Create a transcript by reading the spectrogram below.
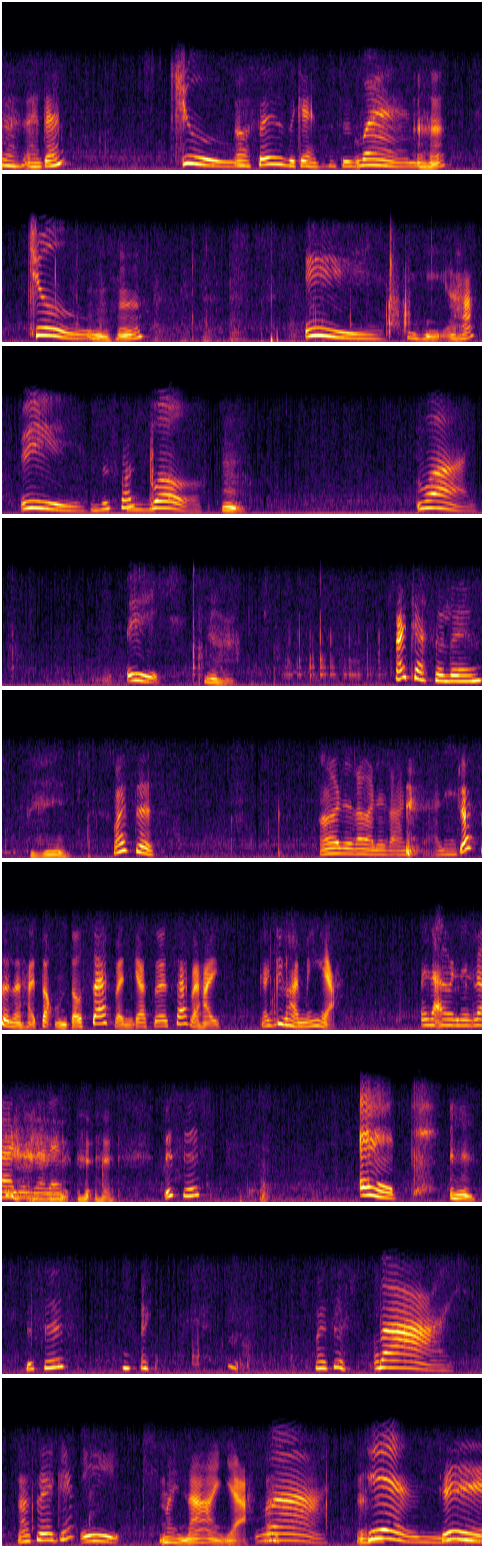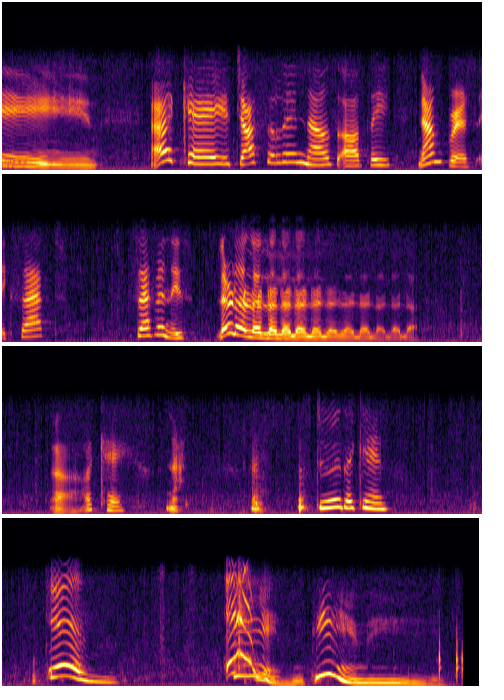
And then? Two. Oh, say it again. One. Uh-huh. Two. Mm-hmm. E. Uh-huh. E. And this one? B. Mm. Ừ. Y. E. Yeah. Hi, Jocelyn. What's this? Jocelyn hãy tập tấu sát cái ra sát và hay. Cái cứ hay mấy nhà. This is Eight, mm, this is What is this? nine, Now say again. eight, Nine, nine, yeah. nine, Mhm. ten, Ten. Okay, Jocelyn knows all the numbers except seven is la la la la la la la la la la la la la. Ah, okay. Now, let's let's do it again. Ten, Ten, ten.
